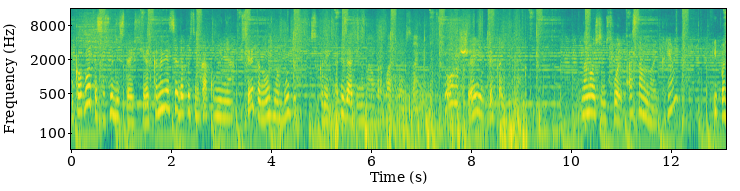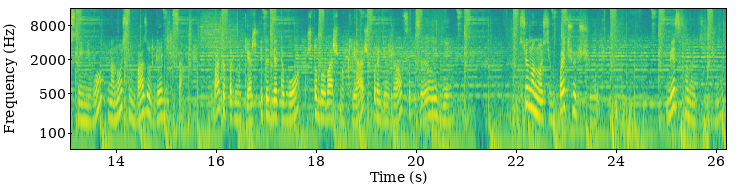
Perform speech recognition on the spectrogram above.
У кого-то сосудистая щетка на лице, допустим, как у меня. Все это нужно будет скрыть. Обязательно мы обрабатываем с вами лицо, шею, декольте. Наносим свой основной крем и после него наносим базу для лица. База под макияж – это для того, чтобы ваш макияж продержался целый день. Все наносим по чуть-чуть, без фанатизма.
